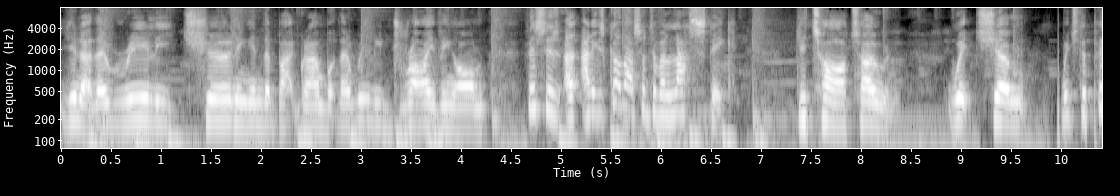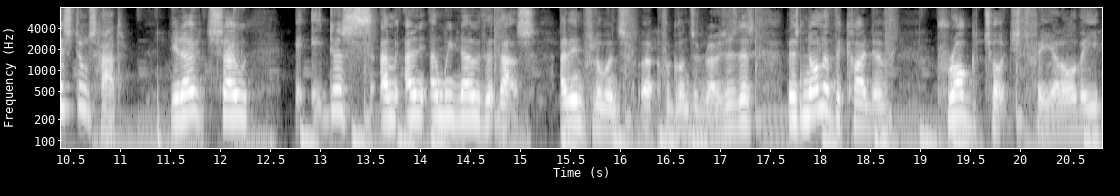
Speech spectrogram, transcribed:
You know, they're really churning in the background, but they're really driving on. This is, and it's got that sort of elastic guitar tone, which um, which the Pistols had. You know, so it, it does, um, and, and, we know that that's an influence for, for Guns N' Roses. There's there's none of the kind of prog touched feel or the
